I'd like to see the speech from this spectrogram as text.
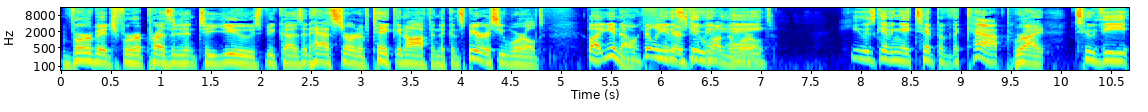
verbiage for a president to use because it has sort of taken off in the conspiracy world. But you know, Well, billionaires do run the a- world, He was giving a tip of the cap right? To the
